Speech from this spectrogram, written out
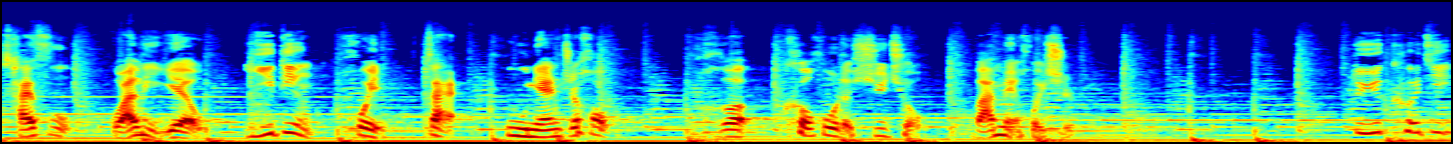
财富管理业务。一定会在五年之后和客户的需求完美会师。对于科技，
